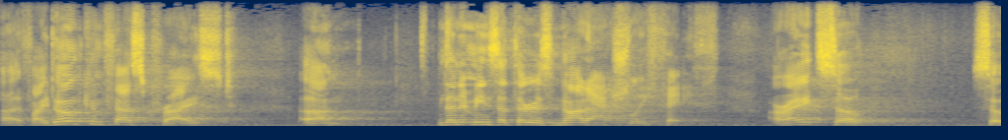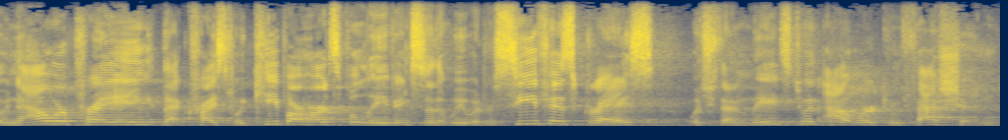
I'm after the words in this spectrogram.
Uh, if I don't confess Christ, um, then it means that there is not actually faith. All right? So, so now we're praying that Christ would keep our hearts believing so that we would receive his grace, which then leads to an outward confession,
